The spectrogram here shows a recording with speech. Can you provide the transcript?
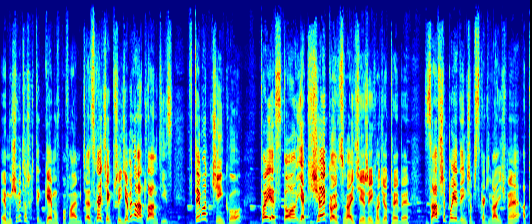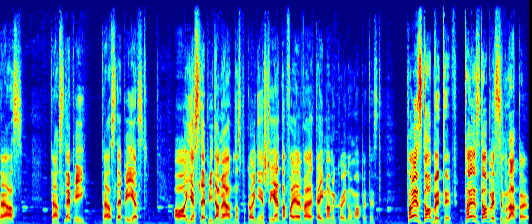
E, musimy też tych gemów pofarmić. Ale słuchajcie, jak przejdziemy na Atlantis, w tym odcinku, to jest to jakiś rekord, słuchajcie, jeżeli chodzi o tryby. Zawsze pojedynczo przeskakiwaliśmy, a teraz... Teraz lepiej. Teraz lepiej jest. O, jest lepiej, damy radę na spokojnie. Jeszcze jedna fajerwerka i mamy kolejną mapę. To jest To jest dobry typ. To jest dobry symulator.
